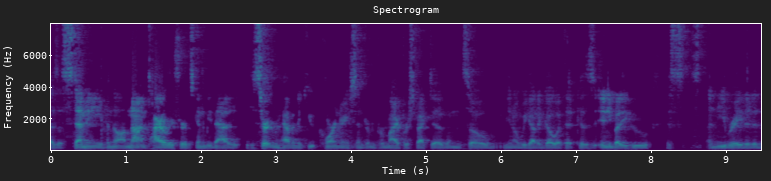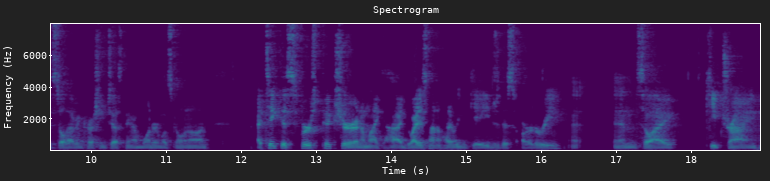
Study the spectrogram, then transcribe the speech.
as a STEMI, even though I'm not entirely sure it's going to be that. He's certainly having acute coronary syndrome from my perspective, and so you know we got to go with it because anybody who is inebriated and still having crushing chest pain, I'm wondering what's going on. I take this first picture and I'm like, "Ah, do I just not know how to engage this artery? And so I keep trying,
